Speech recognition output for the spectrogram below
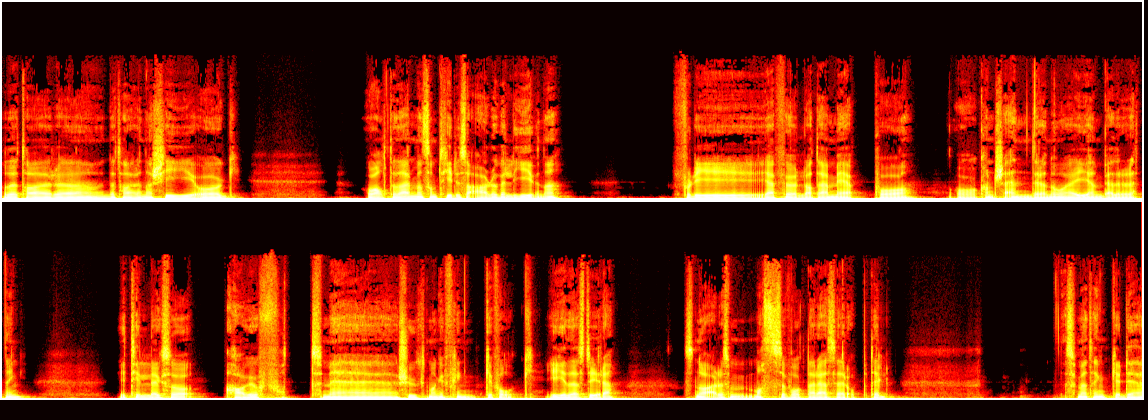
og det tar, eh, det tar energi. og og alt det der, men samtidig så er det jo veldig givende. Fordi jeg føler at jeg er med på å kanskje endre noe i en bedre retning. I tillegg så har vi jo fått med sjukt mange flinke folk i det styret. Så nå er det så masse folk der jeg ser opp til. Som jeg tenker det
